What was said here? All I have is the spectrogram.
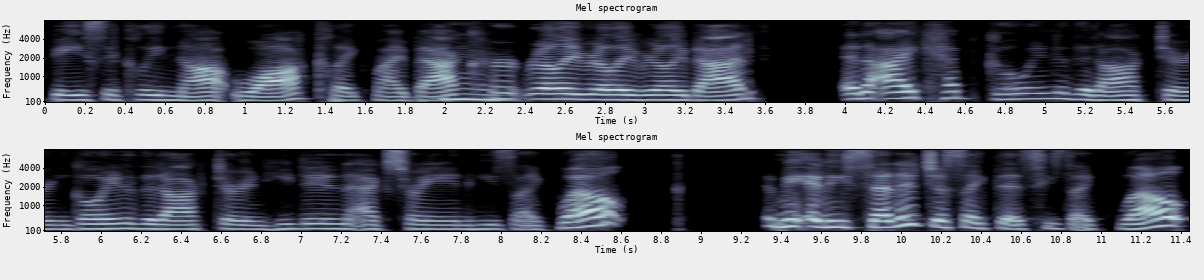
basically not walk. Like my back mm. hurt really, really, really bad. And I kept going to the doctor and going to the doctor, and he did an x ray and he's like, Well, I mean, and he said it just like this. He's like, Well,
